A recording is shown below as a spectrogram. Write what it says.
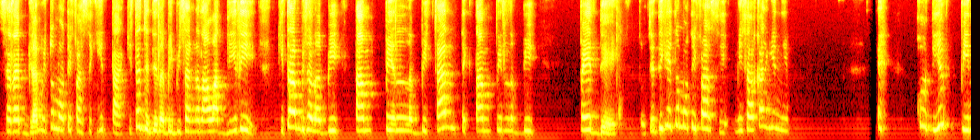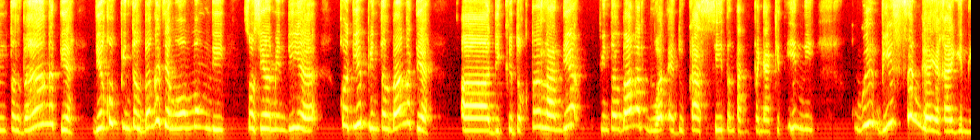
selebgram itu motivasi kita. Kita jadi lebih bisa ngerawat diri. Kita bisa lebih tampil lebih cantik, tampil lebih pede. gitu. Jadi itu motivasi. Misalkan gini, kok dia pinter banget ya? Dia kok pinter banget ya ngomong di sosial media? Kok dia pinter banget ya eh, di kedokteran? Dia pintar banget buat edukasi tentang penyakit ini. Gue bisa nggak ya kayak gini?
